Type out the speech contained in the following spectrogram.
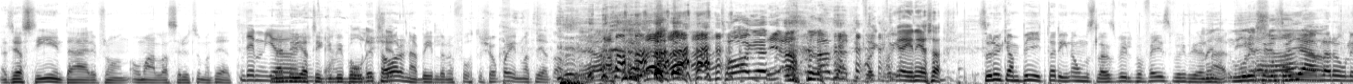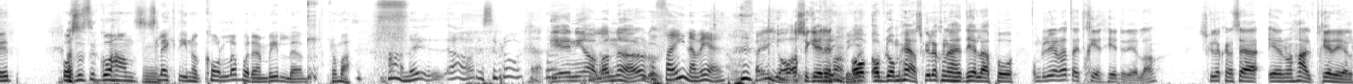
Alltså jag ser ju inte härifrån om alla ser ut som Mattias. Det Men nu, jag tycker det. vi borde Holy ta shit. den här bilden och photoshoppa in Mattias Taget! Grejen är så Så du kan byta din omslagsbild på Facebook till den här. ni Vore är inte det så- så jävla roligt? Och så, så går hans Mm. släkt in och kollar på den bilden. De bara, fan det, ja det ser bra ut. här." Är ni alla nära då? Vad fina vi är. ja alltså grejen är, av, av de här skulle jag kunna dela på, om du delar detta i tre tredjedelar, skulle jag kunna säga en och en halv tredjedel,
